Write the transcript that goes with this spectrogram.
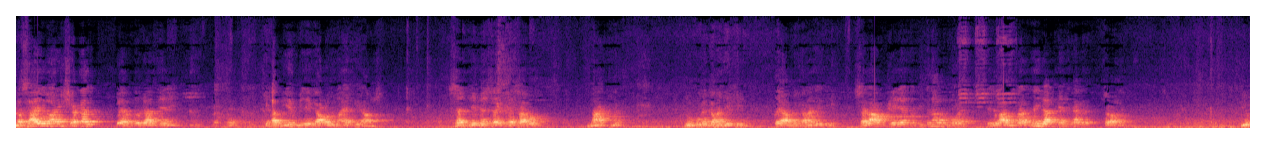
मसाइल वाली शक्ल तो हम तो जानते नहीं। कि अब ये मिलेगा उलमाए किराम से। सर्दी में सर कैसा हो? नाक में? रुकू में कहा देखे? कयाम में कहा देखे? सलाम फेरे तो कितना लोग मोड़े जैसे बात नहीं जानते हैं क्या करें। क्यों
